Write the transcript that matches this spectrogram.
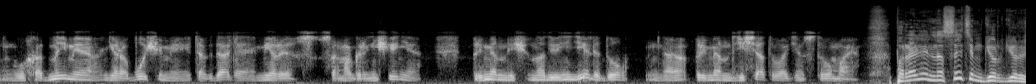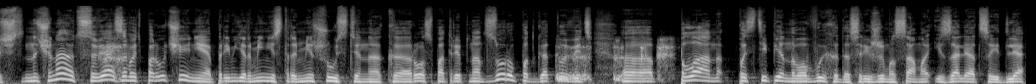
выходными, нерабочими и так далее, меры самоограничения примерно еще на две недели до э, примерно 10-11 мая. Параллельно с этим, Георгий Георгиевич, начинают связывать поручения премьер-министра Мишустина к Роспотребнадзору подготовить э, план постепенного выхода с режима самоизоляции для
